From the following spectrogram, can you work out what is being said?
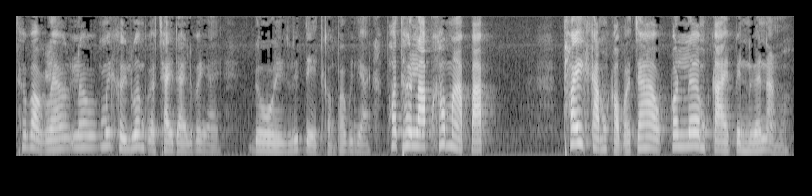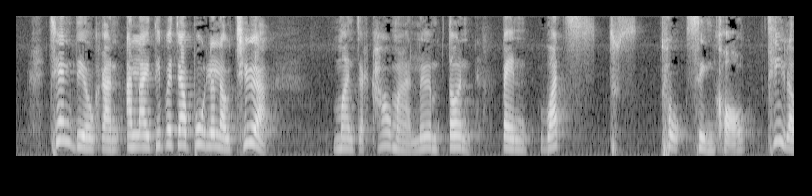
เธอบอกแล้วแล้วไม่เคยร่วมกับชายใดหรือเป็นไง โดยฤทธิเดชของพระวิญญาณพอเธอรับเข้ามาปับ๊บถ้อยคำของพระเจ้าก็เริ่มกลายเป็นเนื้อหนัง เช่นเดียวกันอะไรที่พระเจ้าพูดแล้วเราเชื่อ มันจะเข้ามาเริ่มต้นเป็นวัตถุสิ่งของที่เรา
